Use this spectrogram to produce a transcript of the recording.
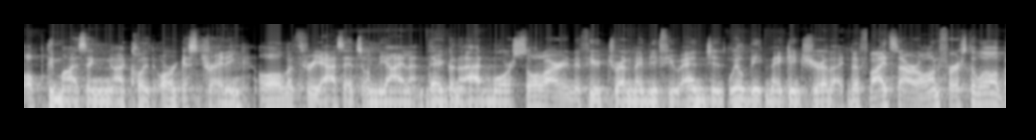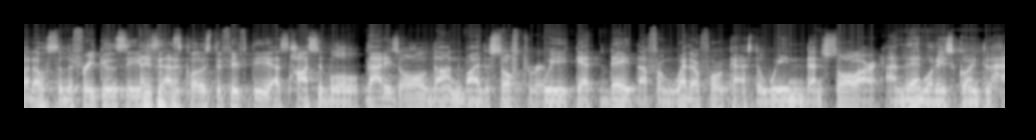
optimizing, I call it orchestrating all the three assets on the island. They're going to add more solar in the future and maybe a few engines. We'll be making sure that the lights are on, first of all, but also the frequency is as close to 50 as possible. That is all done by the software. We get data from weather forecast, the wind and solar, and then what is going to happen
